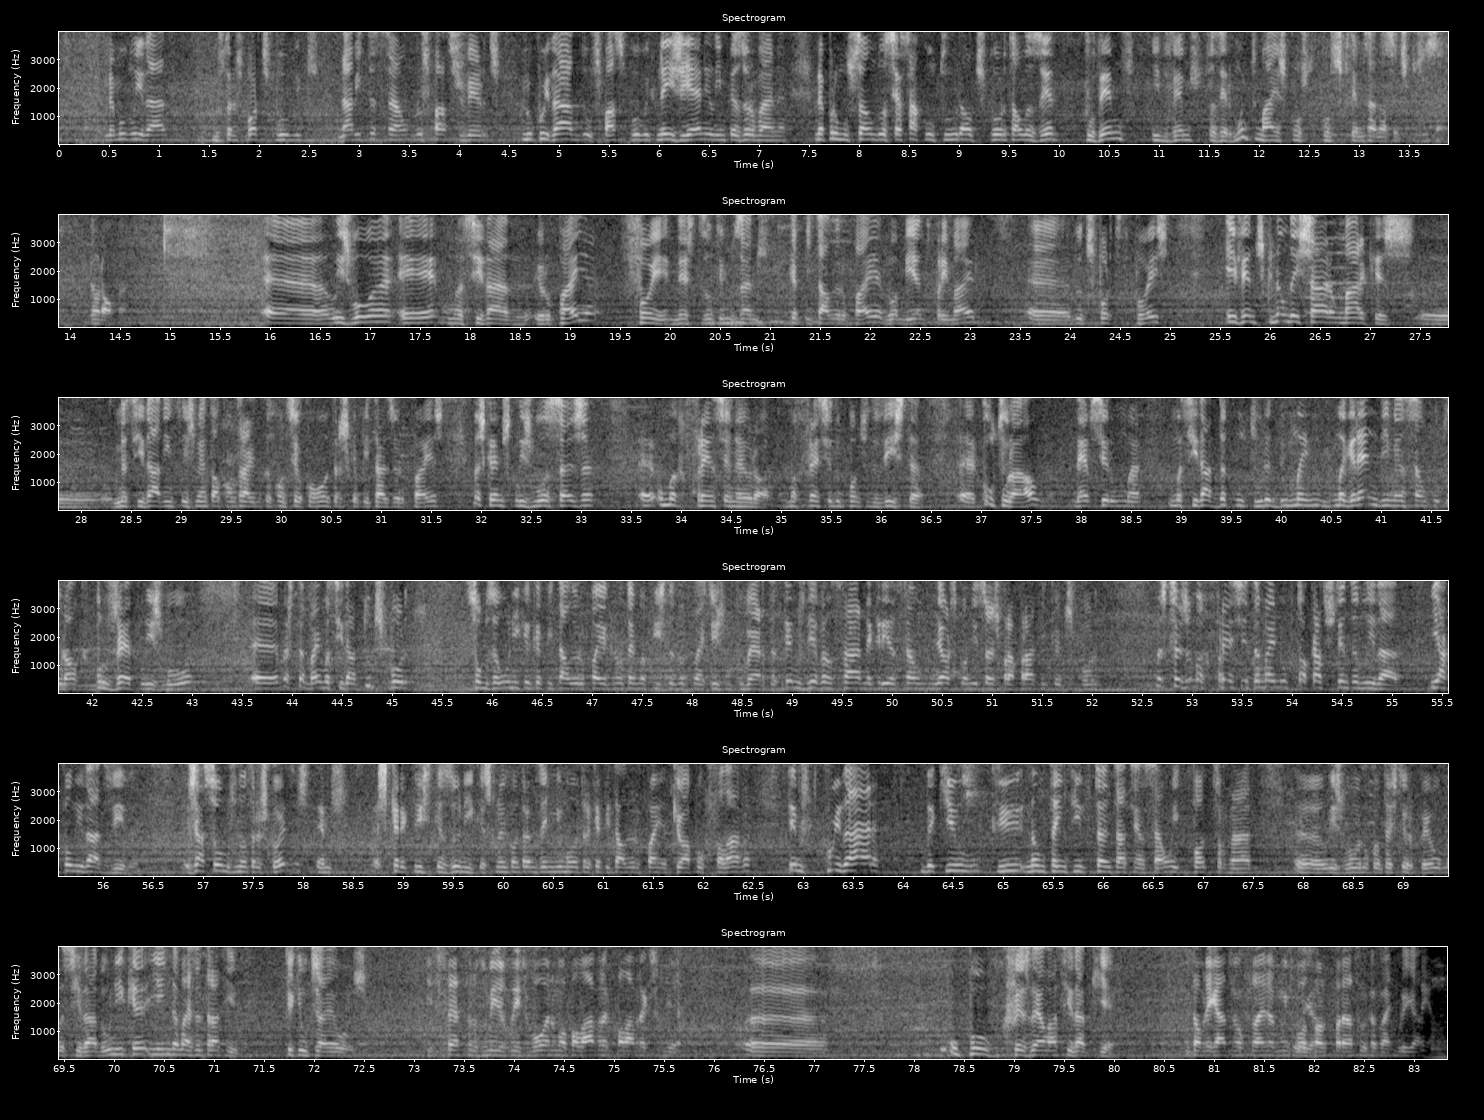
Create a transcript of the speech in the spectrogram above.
Na mobilidade, nos transportes públicos, na habitação, nos espaços verdes, no cuidado do espaço público, na higiene e limpeza urbana, na promoção do acesso à cultura, ao desporto, ao lazer, podemos e devemos fazer muito mais com os recursos que temos à nossa disposição. Europa. Uh, Lisboa é uma cidade europeia, foi nestes últimos anos capital europeia, do ambiente primeiro, uh, do desporto depois. Eventos que não deixaram marcas uh, na cidade, infelizmente, ao contrário do que aconteceu com outras capitais europeias, mas queremos que Lisboa seja uma referência na Europa, uma referência do ponto de vista cultural, deve ser uma, uma cidade da cultura, de uma, uma grande dimensão cultural que projete Lisboa mas também uma cidade do desporto. Somos a única capital europeia que não tem uma pista de atletismo coberta. Temos de avançar na criação de melhores condições para a prática de desporto, mas que seja uma referência também no que toca à sustentabilidade e à qualidade de vida. Já somos noutras coisas, temos as características únicas que não encontramos em nenhuma outra capital europeia de que eu há pouco falava. Temos de cuidar daquilo que não tem tido tanta atenção e que pode tornar uh, Lisboa, no contexto europeu, uma cidade única e ainda mais atrativa que aquilo que já é hoje. E se pudesse resumir Lisboa numa palavra, que palavra é que escolher? Uh, o povo que fez dela a cidade que é. Muito obrigado, João Ferreira. Muito, Muito boa sorte para a sua campanha. Obrigado.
